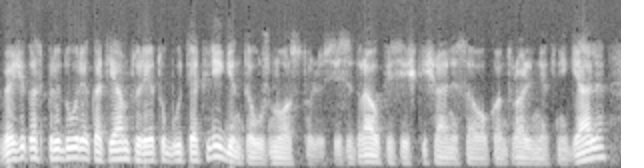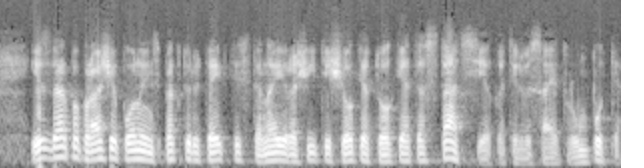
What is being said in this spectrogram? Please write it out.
Vežikas pridūrė, kad jam turėtų būti atlyginta už nuostolius. Įsitraukęs iš kišenį savo kontrolinę knygelę, jis dar paprašė poną inspektorių teiktis tenai įrašyti šiokią tokią atestaciją, kad ir visai trumputę.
